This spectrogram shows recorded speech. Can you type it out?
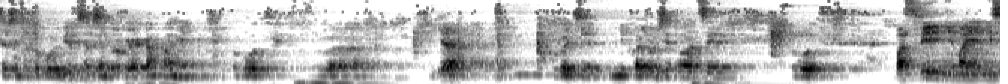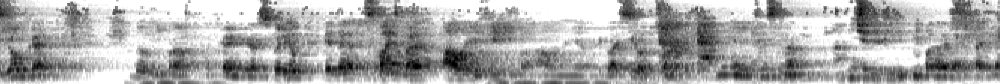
совсем другой мир, совсем другая компания. Вот. Я в эти не вхожу ситуации. Вот. Последняя моя несъемка, был неправ, откровенно говоря, вспылил, это свадьба Аллы и Филиппа. Алла меня пригласила, причем меня единственное, а мне что-то Филипп не понравился тогда.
